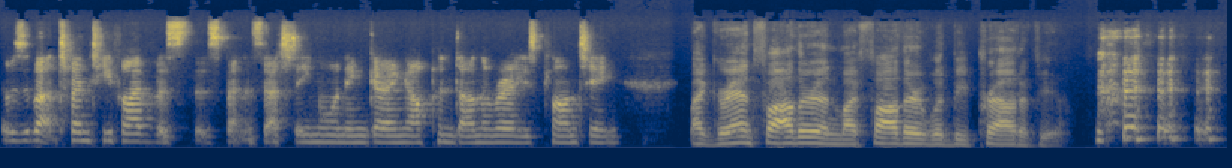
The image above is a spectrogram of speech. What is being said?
there was about 25 of us that spent a saturday morning going up and down the rows planting. My grandfather and my father would be proud of you.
